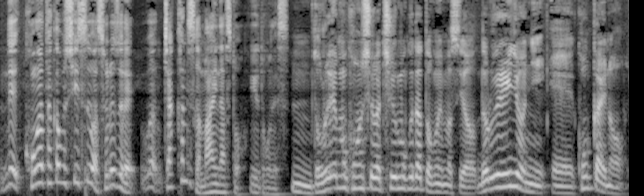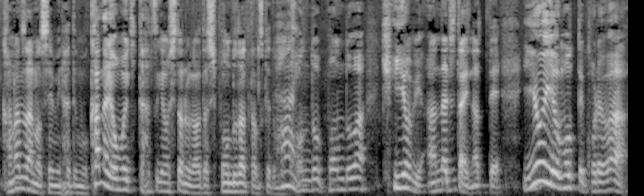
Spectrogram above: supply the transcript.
で、小型株指数はそれぞれは若干ですがマイナスというところです。うん、ドル円も今週は注目だと思いますよ。ドル円以上に、えー、今回の金沢のセミナーでもかなり思い切った発言をしたのが私、ポンドだったんですけども、はい、ポンド、ポンドは金曜日あんな事態になって、いよいよもってこれは、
